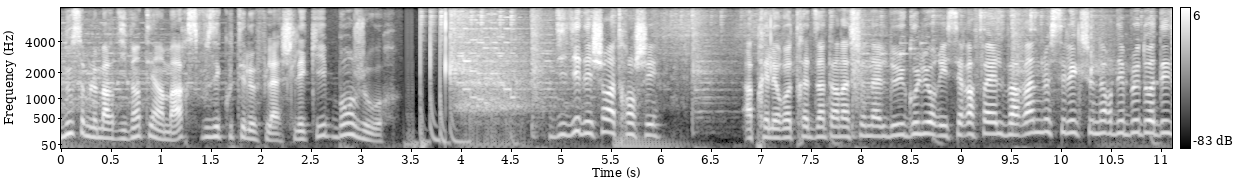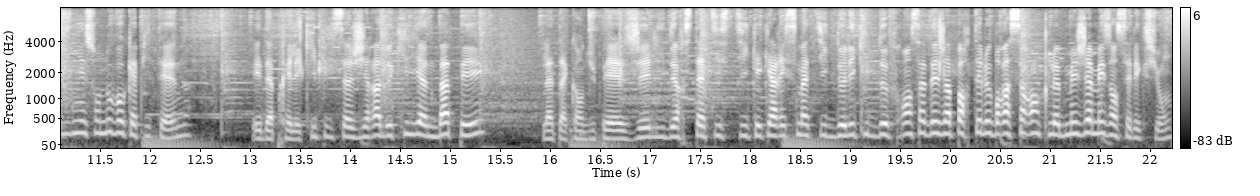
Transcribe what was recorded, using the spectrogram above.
Nous sommes le mardi 21 mars, vous écoutez le Flash, l'équipe, bonjour. Didier Deschamps a tranché. Après les retraites internationales de Hugo Lloris et Raphaël Varane, le sélectionneur des Bleus doit désigner son nouveau capitaine. Et d'après l'équipe, il s'agira de Kylian Mbappé. L'attaquant du PSG, leader statistique et charismatique de l'équipe de France, a déjà porté le brassard en club mais jamais en sélection.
